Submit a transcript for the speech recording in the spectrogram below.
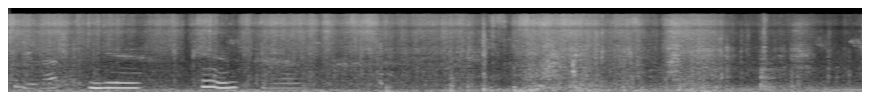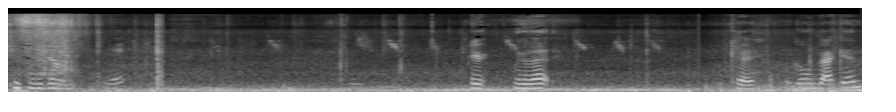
can use that. Yeah, can. You put it down? What? Here, look at that. Okay, we're going back in.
